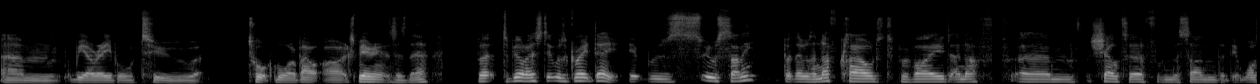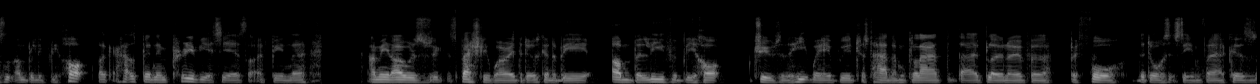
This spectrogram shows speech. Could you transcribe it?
um, we are able to talk more about our experiences there. But to be honest, it was a great day. It was it was sunny but there was enough cloud to provide enough um, shelter from the sun that it wasn't unbelievably hot like it has been in previous years that I've been there. I mean, I was especially worried that it was going to be unbelievably hot due to the heat wave we had just had. I'm glad that that had blown over before the Dorset Steam Fair because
